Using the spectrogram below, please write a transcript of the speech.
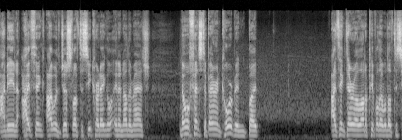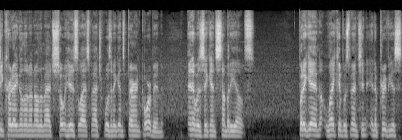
I mean, I think I would just love to see Kurt Angle in another match. No offense to Baron Corbin, but I think there are a lot of people that would love to see Kurt Angle in another match. So his last match wasn't against Baron Corbin, and it was against somebody else. But again, like it was mentioned in a previous,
